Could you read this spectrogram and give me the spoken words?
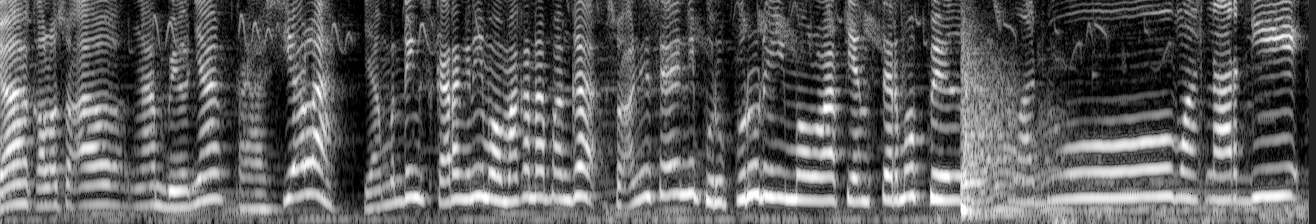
Ya kalau soal ngambilnya rahasia lah Yang penting sekarang ini mau makan apa enggak Soalnya saya ini buru-buru nih mau latihan setir mobil Waduh, Mas Nardi,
